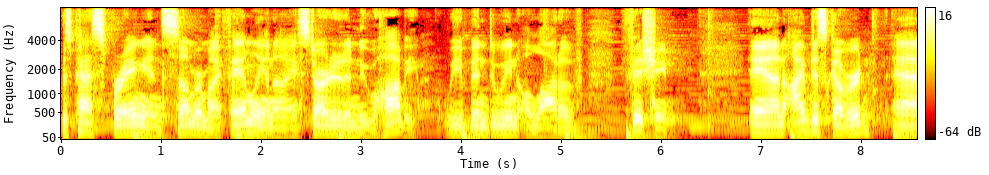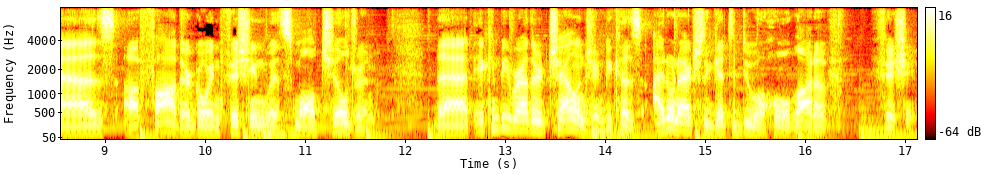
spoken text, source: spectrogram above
This past spring and summer, my family and I started a new hobby. We've been doing a lot of fishing. And I've discovered as a father going fishing with small children that it can be rather challenging because I don't actually get to do a whole lot of fishing.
